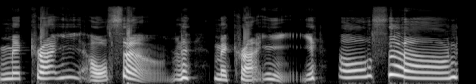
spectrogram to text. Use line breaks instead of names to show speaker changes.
McCray also. McCray also.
